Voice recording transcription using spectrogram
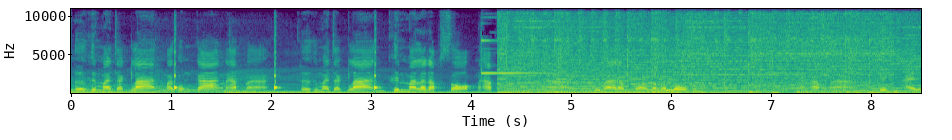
เคอขึ้นมาจากล่างมาตรงกลางนะครับอ่า เธอขึ้นมาจากล่างขึ้นมาระดับศอกนะครับอ่าขึ้นมาระดับศอกแล้วก็ลงนะครับอ่าขึ้นหายใจ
